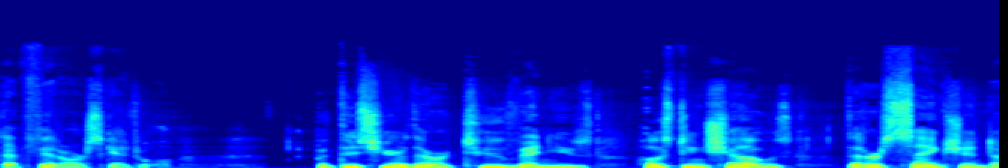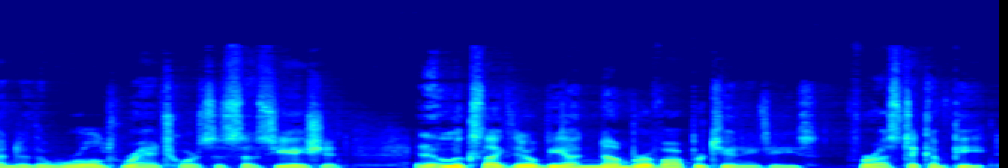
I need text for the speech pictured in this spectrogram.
that fit our schedule. But this year there are two venues hosting shows that are sanctioned under the World Ranch Horse Association, and it looks like there will be a number of opportunities for us to compete.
